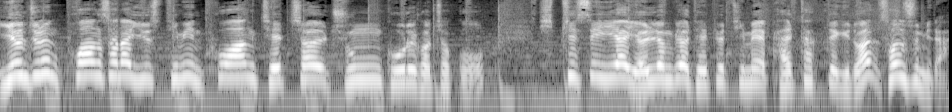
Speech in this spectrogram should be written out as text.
이현주는 포항 산하 유스팀인 포항 제철 중고를 거쳤고 17세 이하 연령별 대표팀에 발탁되기도 한 선수입니다.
